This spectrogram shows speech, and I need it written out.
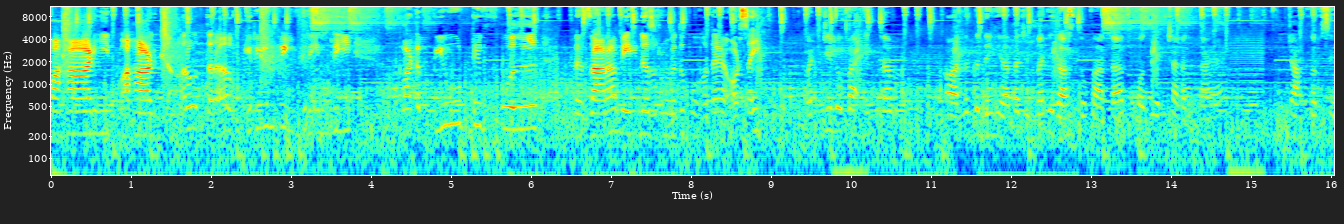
पहाड़ ही पहाड़ चारों तरफ़ greenery greenery what a beautiful नज़ारा मेरी नज़रों में तो बहुत है और सही। लोग का इतना आनंद नहीं आता जितना कि रास्तों का आता। है बहुत ही अच्छा लगता है। जाकर से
